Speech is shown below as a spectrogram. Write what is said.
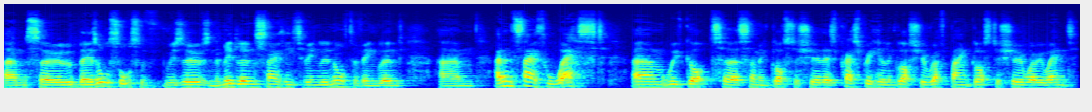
Um, so there's all sorts of reserves in the Midlands, southeast of England, north of England, um, and in the southwest. Um, we've got uh, some in Gloucestershire. There's Prestbury Hill in Gloucestershire, Roughbank, Gloucestershire, where we went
